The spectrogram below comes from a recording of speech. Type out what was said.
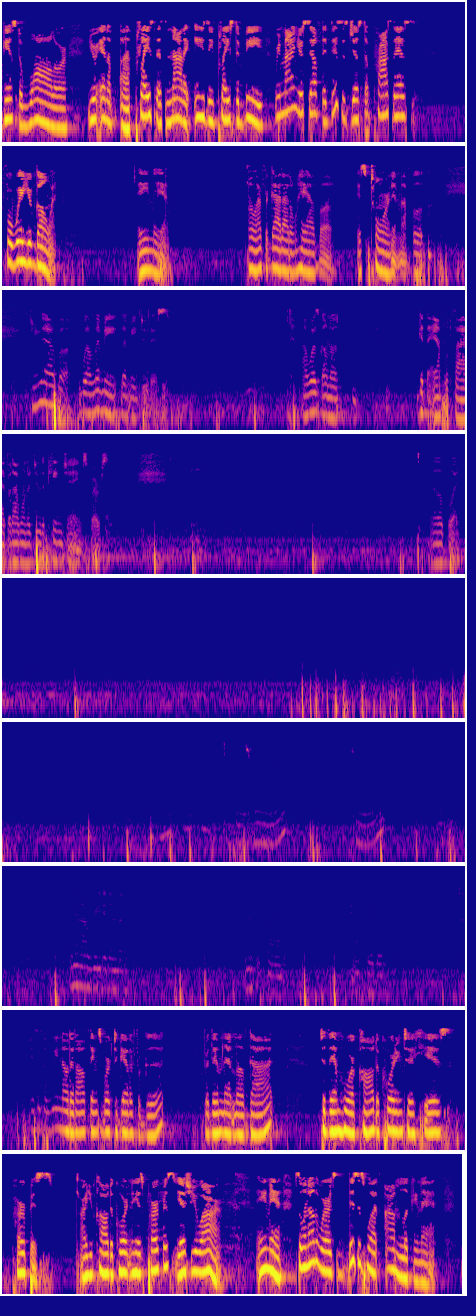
against a wall or you're in a, a place that's not an easy place to be, remind yourself that this is just a process for where you're going. Amen. Oh, I forgot I don't have, uh, it's torn in my book. Do you have, uh, well, let me, let me do this. I was going to get the Amplified, but I want to do the King James first. Oh boy. That's Roman 8, 28. And then I'll read it in the Amplified after the. It says, And we know that all things work together for good for them that love God, to them who are called according to his purpose. Are you called according to his purpose? Yes, you are. Amen. So, in other words, this is what I'm looking at.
